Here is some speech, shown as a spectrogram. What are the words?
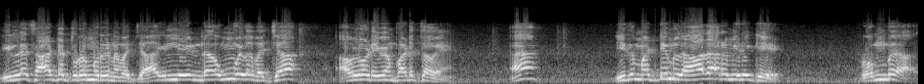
இல்லை சாட்டை துறமுருகனை வச்சா இல்லைண்டா உங்களை வச்சா அவளோட இவன் படுத்தவன். ஆ? இது மட்டும் இல்லை ஆதாரம் இருக்கு. ரொம்ப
